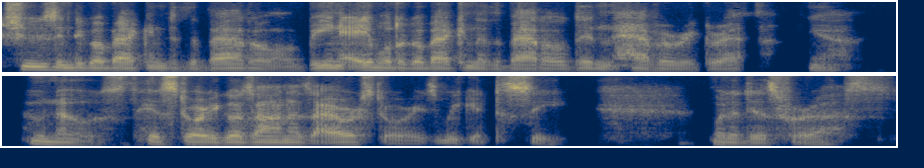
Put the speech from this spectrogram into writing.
choosing to go back into the battle, being able to go back into the battle, didn't have a regret. Yeah, who knows? His story goes on as our stories. We get to see what it is for us.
